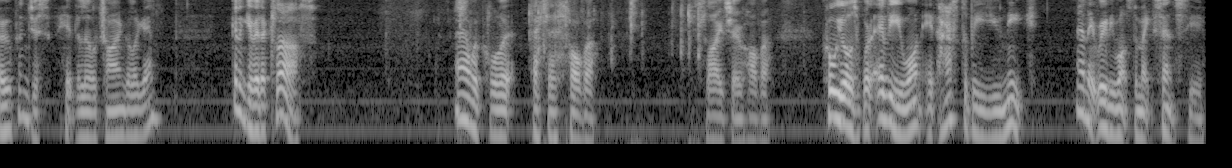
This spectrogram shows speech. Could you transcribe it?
open, just hit the little triangle again. I'm going to give it a class. And we'll call it SS Hover. Slideshow Hover. Call yours whatever you want. It has to be unique. And it really wants to make sense to you.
